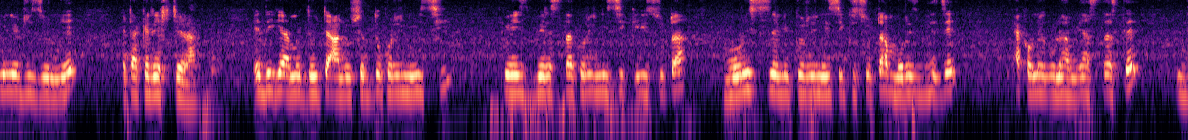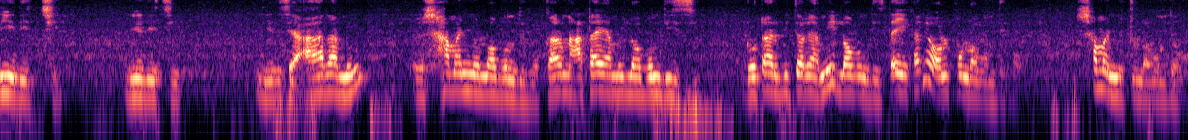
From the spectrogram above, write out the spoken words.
মিনিটের জন্যে এটাকে রেস্টে রাখব। এদিকে আমি দুইটা আলু সেদ্ধ করে নিয়েছি। পেঁয়াজ বেরেস্তা করে নিয়েছি কিছুটা, মরিচ সেলি করে নিয়েছি কিছুটা, মরিচ ভেজে এখন এগুলো আমি আস্তে আস্তে দিয়ে দিচ্ছি দিয়ে দিচ্ছি দিয়ে দিচ্ছি। আর আমি সামান্য লবণ দেবো, কারণ আটায় আমি লবণ দিয়েছি ডোটার ভিতরে আমি লবণ দিয়েছি, তাই এখানে অল্প লবণ দেবো, সামান্য একটু লবণ দেবো।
